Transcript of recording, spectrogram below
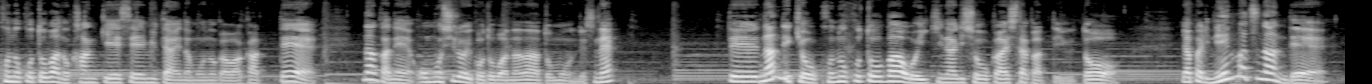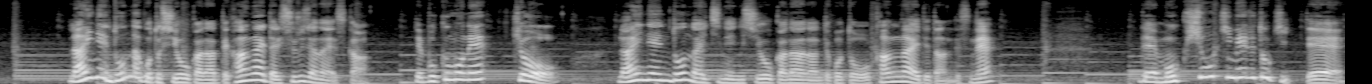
この言葉の関係性みたいなものが分かってなんかね面白い言葉だなと思うんですね。でなんで今日この言葉をいきなり紹介したかっていうとやっぱり年末なんで来年どんなことしようかなって考えたりするじゃないですか。で、僕もね、今日、来年どんな1年にしようかななんてことを考えてたんですね。で、目標を決めるときって、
